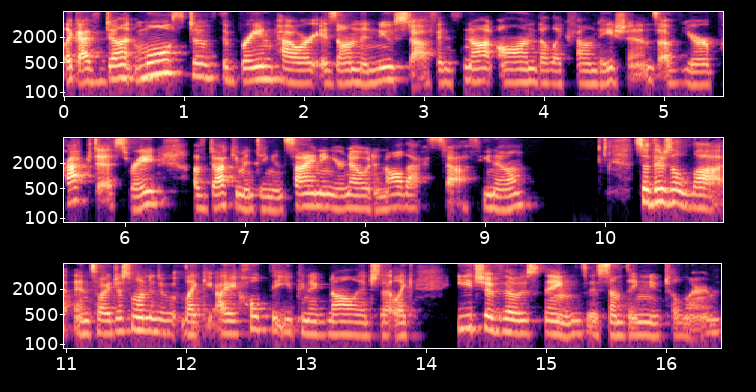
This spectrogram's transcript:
like i've done most most of the brain power is on the new stuff and it's not on the like foundations of your practice right? Of documenting and signing your note and all that stuff you know? So there's a lot and so i just wanted to like i hope that you can acknowledge that like each of those things is something new to learn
